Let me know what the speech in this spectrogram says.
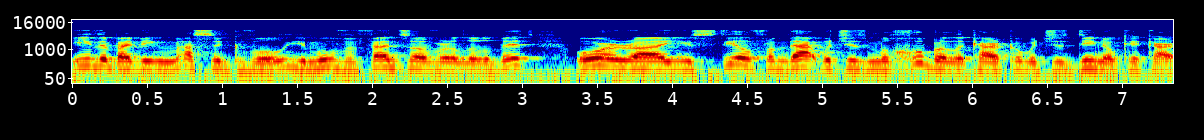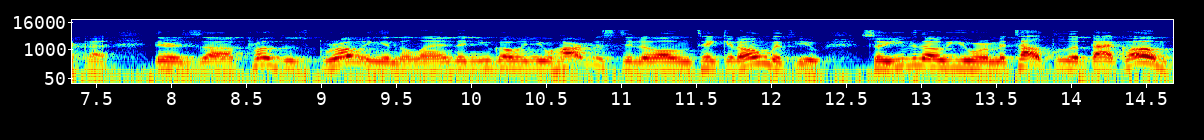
either by being masagvul, you move a fence over a little bit, or uh, you steal from that which is mechuber lekarka, which is dino kekarka. There's uh, produce growing in the land, and you go and you harvest it all and take it home with you. So even though you were metaltal it back home,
